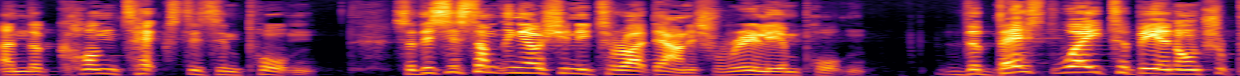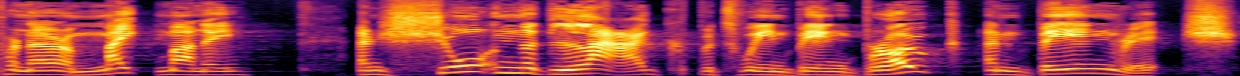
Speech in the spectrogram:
And the context is important. So this is something else you need to write down. It's really important the best way to be an entrepreneur and make money and shorten the lag between being broke and being rich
